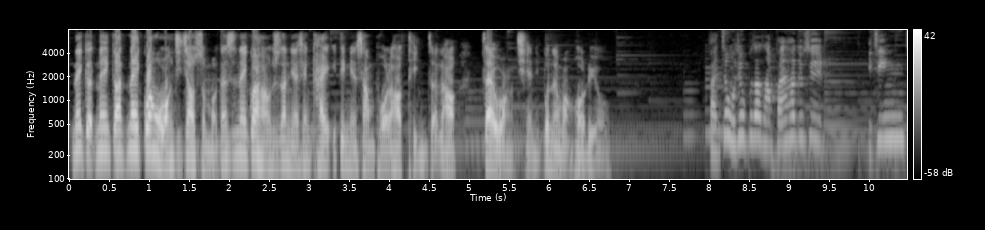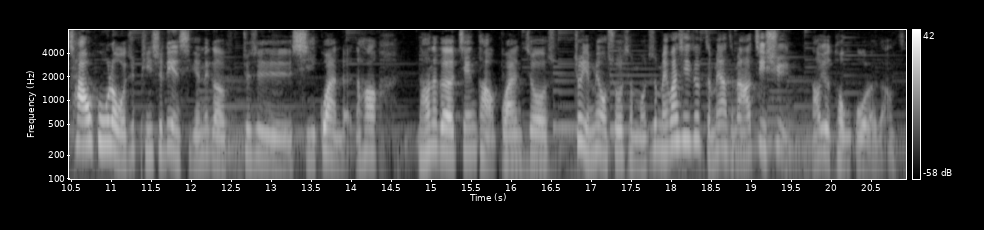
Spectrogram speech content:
那个那关那关我忘记叫什么，但是那关好像就是你要先开一点点上坡，然后停着，然后再往前，你不能往后溜。反正我就不知道反正它就是。已经超乎了我就平时练习的那个就是习惯了，然后，然后那个监考官就就也没有说什么，就说没关系，就怎么样怎么样，然后继续，然后又通过了这样子。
